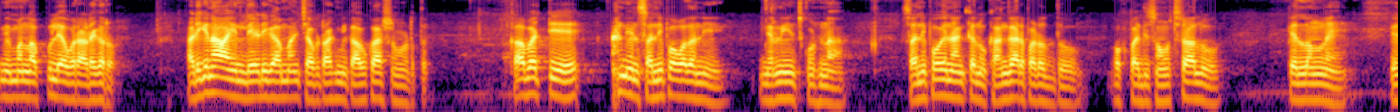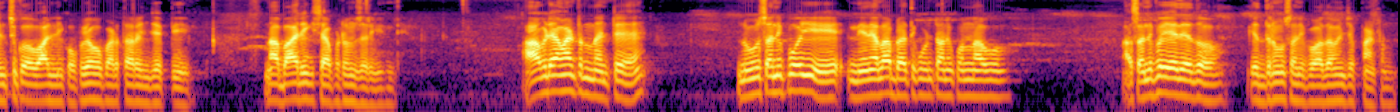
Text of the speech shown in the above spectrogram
మిమ్మల్ని అప్పులు ఎవరు అడగరు. అడిగినా ఆయన లేడిగామని చెప్పడానికి మీకు అవకాశం ఉంటుంది. కాబట్టి నేను చనిపోవాలని నిర్ణయించుకుంటున్నా. చనిపోయినాక నువ్వు కంగారు పడొద్దు. ఒక పది సంవత్సరాలు పిల్లల్ని పెంచుకోవాలి నీకు ఉపయోగపడతారని చెప్పి నా భార్యకి చెప్పడం జరిగింది. ఆవిడేమంటుందంటే నువ్వు చనిపోయి నేను ఎలా బ్రతికుంటా అనుకున్నావు? ఆ చనిపోయేదేదో ఇద్దరం చనిపోదామని చెప్పి అంటుంది.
